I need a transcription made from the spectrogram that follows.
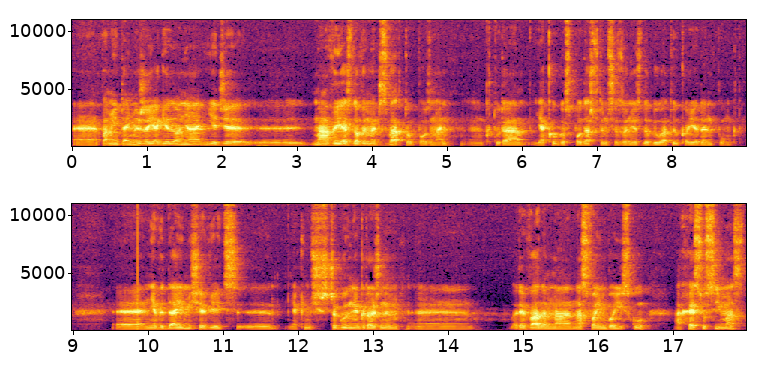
E, pamiętajmy, że Jagiellonia jedzie, e, ma wyjazdowy mecz z Wartą Poznań, e, która jako gospodarz w tym sezonie zdobyła tylko jeden punkt. Nie wydaje mi się więc jakimś szczególnie groźnym rywalem na, na swoim boisku, a Jesus Imas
